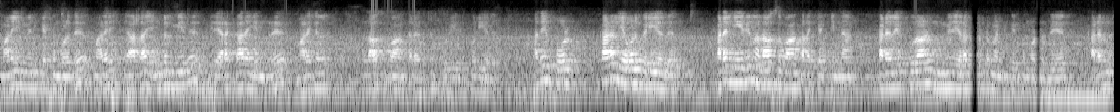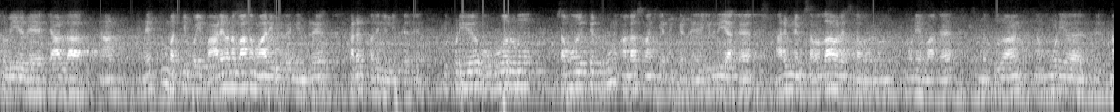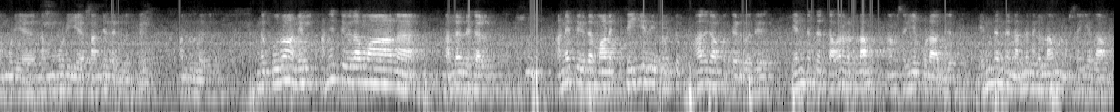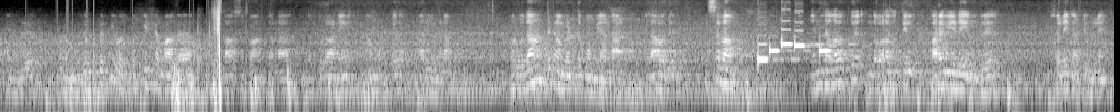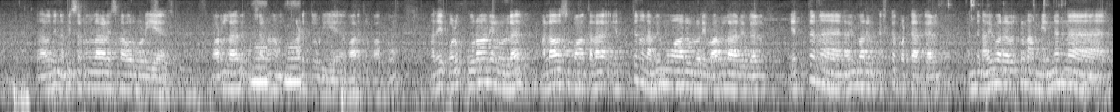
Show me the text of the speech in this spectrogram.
மலையின் மீது கேட்கும் பொழுது மலை யாரெல்லாம் எங்கள் மீது இது இறக்காத என்று மலைகள் அல்லாஹ் சுபாந்தலத்து கூறி கூறியது. அதே போல் கடல் எவ்வளவு பெரியது? கடல் நீரில் அல்லாஹ் சுபாந்தலை கேட்கின்றான். கடலில் குரான் உண்மையில் இறக்கட்டும் என்று கேட்கும் பொழுது கடல் சொல்லியது யாழ்லா? நான் அனைத்தும் மத்தி போய் பாலைவனமாக மாறிவிடுவேன் என்று கடல் பதிலளித்தது. இப்படியே ஒவ்வொரு சமூகத்திற்கும் அல்லாஹ் சுபான் கேட்டு கேட்டு இறுதியாக அருமைநபி சல்லா அலிஸ்லாம் அவர்கள் மூலியமாக இந்த குரான் நம்முடைய நம்முடைய நம்முடைய சந்ததிகளுக்கு வந்துள்ளது. இந்த குரானில் அனைத்து விதமான நல்லதுகள் அனைத்து விதமான தீயதை விட்டு பாதுகாப்பு தேடுவது எந்தெந்த தவறுகள்லாம் நாம் செய்யக்கூடாது எந்தெந்த நல்லதுகள்லாம் நாம் செய்யலாம் என்று ஒரு மிகப்பெரிய ஒரு பொக்கிஷமாக அல்லாஹ் இந்த குரானை நமக்கு அறிவினார் ஒரு உதாரணத்துக்கு நம்ம எடுத்துக்கோமையானால் அதாவது இஸ்லாம் எந்த அளவுக்கு இந்த உலகத்தில் பரவியது என்று சொல்லி காட்டியுள்ளேன். அதாவது நபி ஸல்லல்லாஹு அலைஹி அவர்களுடைய வரலாறு இன்ஷால்லா நாம் அடுத்துடைய வாரத்தில் பார்ப்போம். அதே போல் குரானில் உள்ள அல்லாஹ் சுப்ஹானஹு எத்தனை நபிமார்களுடைய வரலாறுகள் எத்தனை நபிமார்கள் கஷ்டப்பட்டார்கள் அந்த நபிமார்களுக்கு நாம் என்னென்ன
